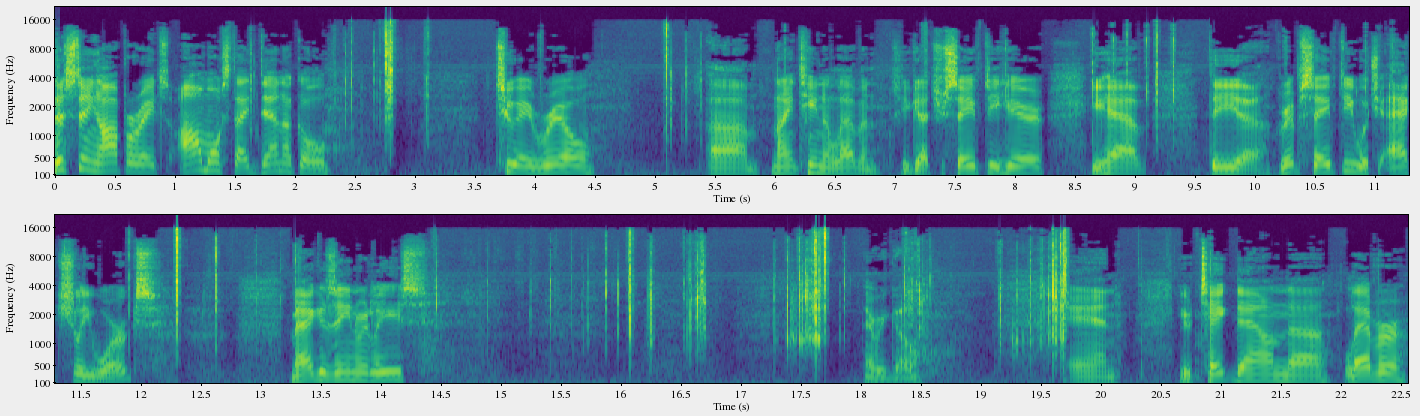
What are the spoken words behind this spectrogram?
This thing operates almost identical to a real um, 1911. So you got your safety here. You have the uh, grip safety, which actually works. Magazine release. There we go. And your takedown uh, lever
